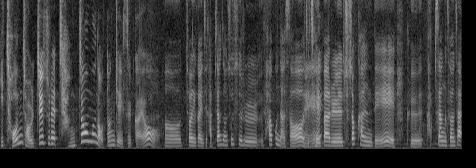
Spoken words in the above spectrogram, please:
이 전 절제술의 장점은 어떤 게 있을까요? 어, 저희가 이제 갑상선 수술을 하고 나서 네. 이제 재발을 추적하는데 그 갑상선 사,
